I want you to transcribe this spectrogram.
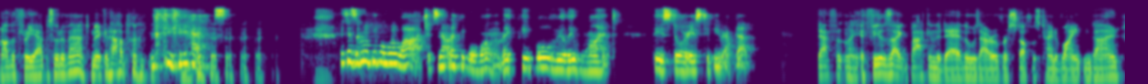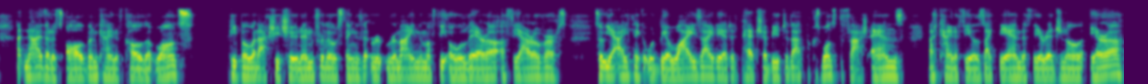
Another three episode event. Make it happen. yes. because I mean, people will watch. It's not like people won't. Like people really want these stories to be wrapped up. Definitely. It feels like back in the day, those Arrowverse stuff was kind of winding down. And now that it's all been kind of called at once, people would actually tune in for those things that remind them of the old era of the Arrowverse. So yeah, I think it would be a wise idea to pay tribute to that because once the Flash ends, that kind of feels like the end of the original era.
